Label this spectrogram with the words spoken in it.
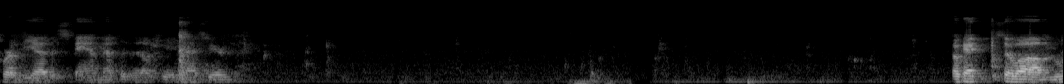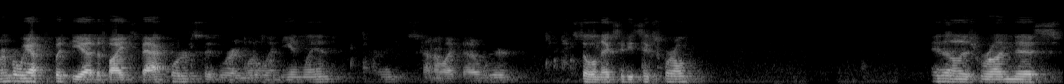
sort of the, uh, the spam method that I'll show you guys here. Okay, so um, remember we have to put the, uh, the bytes backwards because we're in Little Indian land. Right? It's kind of like a weird, still in x86 world. And then I'll just run this.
